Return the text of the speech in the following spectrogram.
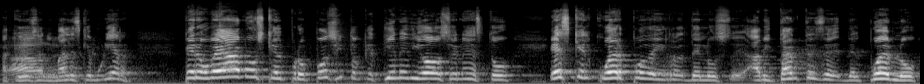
aquellos animales que murieran. Pero veamos que el propósito que tiene Dios en esto es que el cuerpo de, los eh, habitantes del pueblo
